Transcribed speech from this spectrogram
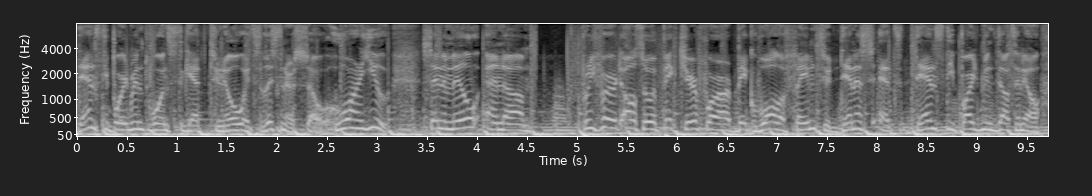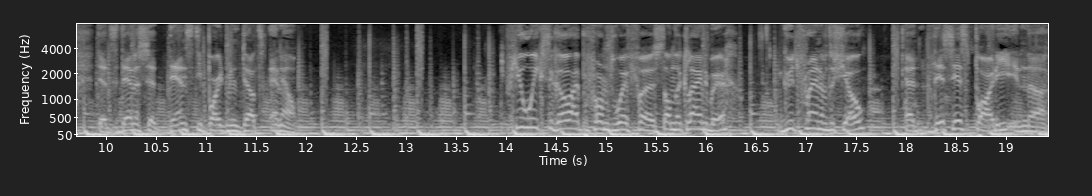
Dance Department wants to get to know its listeners, so who are you? Send a mail and um, preferred also a picture for our big wall of fame to dennis at dancedepartment.nl. That's dennis at dancedepartment.nl. Few weeks ago, I performed with uh, Sander good friend of the show, at This Is Party in uh,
